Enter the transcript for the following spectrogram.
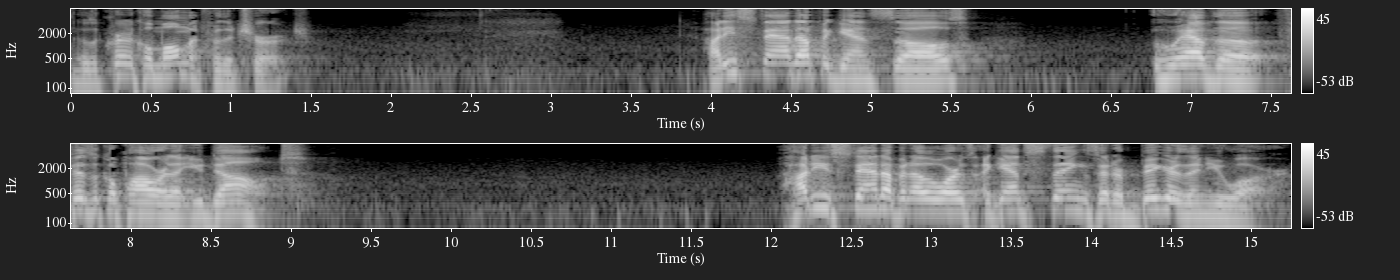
It was a critical moment for the church. How do you stand up against those who have the physical power that you don't? How do you stand up, in other words, against things that are bigger than you are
